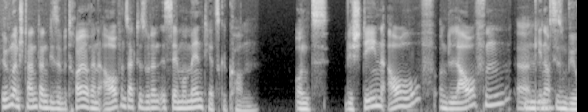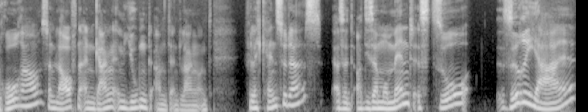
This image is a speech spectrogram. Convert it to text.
irgendwann stand dann diese Betreuerin auf und sagte so, dann ist der Moment jetzt gekommen. Und wir stehen auf und laufen, äh, mhm. gehen aus diesem Büro raus und laufen einen Gang im Jugendamt entlang. Und vielleicht kennst du das. Also auch dieser Moment ist so surreal,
